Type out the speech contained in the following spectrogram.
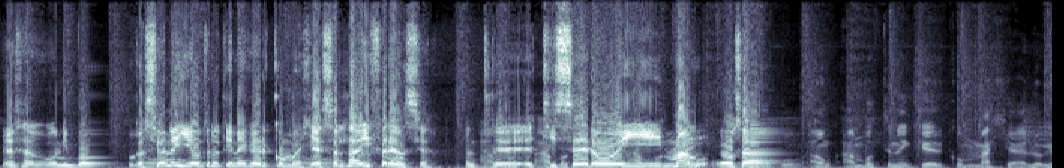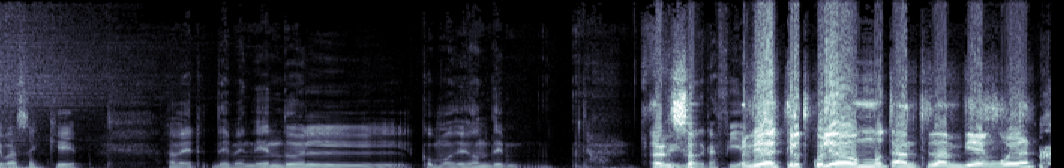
Esa con invocaciones No. y otro tiene que ver con magia. No. Esa es la diferencia entre Ambos- hechicero ambos- y ambos mago. tienen- O sea, ambos tienen que ver con magia. Lo que pasa es que, a ver, dependiendo el. como de dónde. El bibliografía. Olvida que el culiado es un mutante también, weón.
